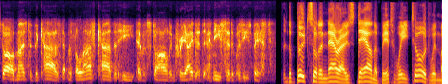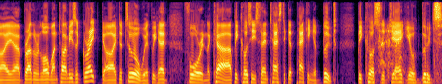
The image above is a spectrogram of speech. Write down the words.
styled most of the cars, that was the last car that he ever styled and created, and he said it was his best. The boot sort of narrows down a bit. We toured with my uh, brother in law one time. He's a great guy to tour with. We had four in the car because he's fantastic at packing a boot, because the Jaguar boots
